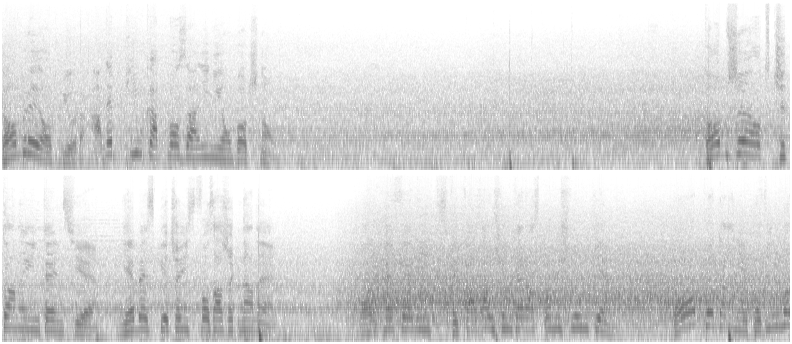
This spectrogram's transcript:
Dobry odbiór, ale piłka poza linią boczną. Dobrze odczytane intencje. Niebezpieczeństwo zażegnane. Jorge Felix wykazał się teraz pomyślunkiem. To podanie powinno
